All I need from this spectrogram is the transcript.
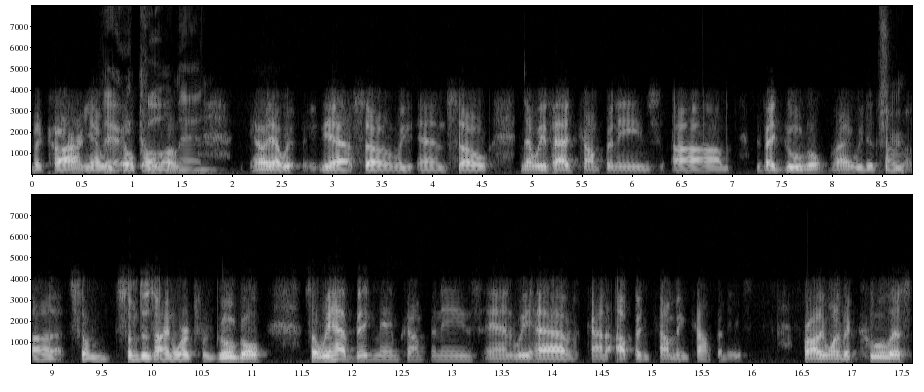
the car. Yeah, Very we built cool, all those. Man. Oh yeah, we, yeah. So we and so then we've had companies. Um, we've had Google, right? We did some sure. uh, some some design work for Google. So we have big name companies and we have kind of up and coming companies probably one of the coolest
